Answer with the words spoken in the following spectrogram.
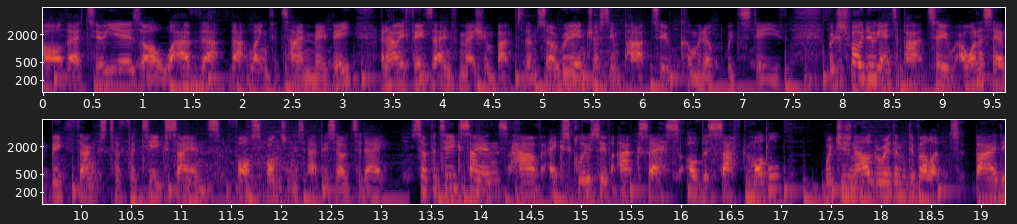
or their two years or whatever that, that length of time may be, and how he feeds that information back to them. So, a really interesting part two coming up with Steve. But just before we do get into part two, I want to say a big thanks to Fatigue Science for sponsoring this episode today. So, Fatigue Science have exclusive access of the SAFT model, which is an algorithm developed by the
